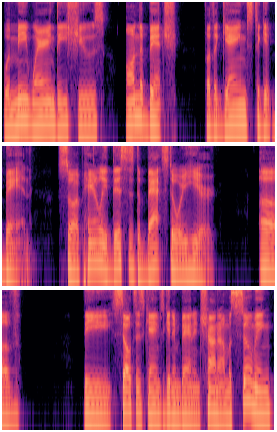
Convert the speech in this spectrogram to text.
with me wearing these shoes on the bench for the games to get banned. So apparently, this is the backstory here of the Celtics games getting banned in China. I'm assuming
